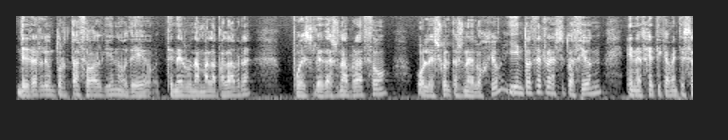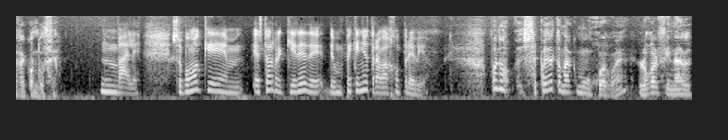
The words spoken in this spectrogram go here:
de darle un tortazo a alguien o de tener una mala palabra, pues le das un abrazo o le sueltas un elogio y entonces la situación energéticamente se reconduce. Vale. Supongo que mm, esto requiere de, un pequeño trabajo previo. Bueno, se puede tomar como un juego. ¿eh? Luego al final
